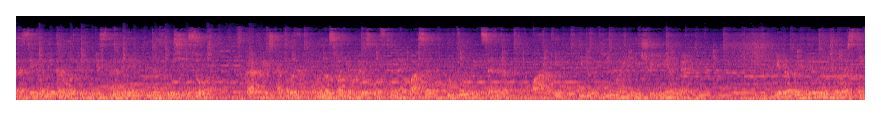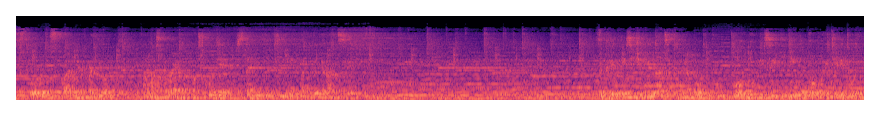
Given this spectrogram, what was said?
разделенный дорожными магистралями на 8 зон, в каждой из которых была своя производственная база, культурный центр, парки и другие важнейшие элементы. Метрополитен начал расти в сторону спальных районов, а Москва и Подмосковье стали единой агломерацией. 2012 году к городу присоединили новые территории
